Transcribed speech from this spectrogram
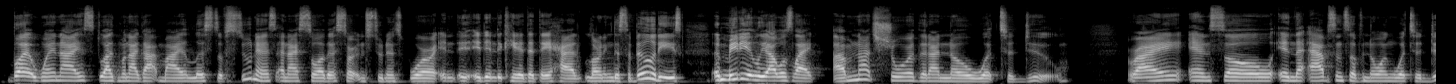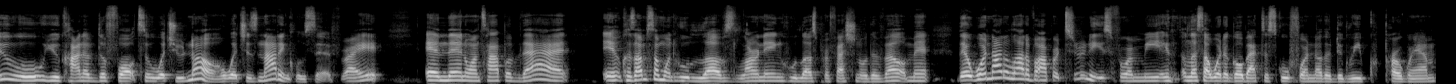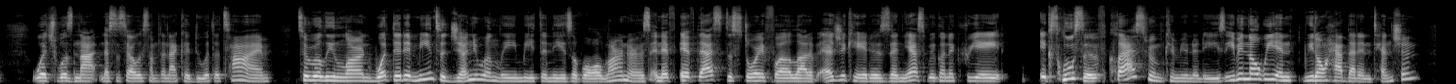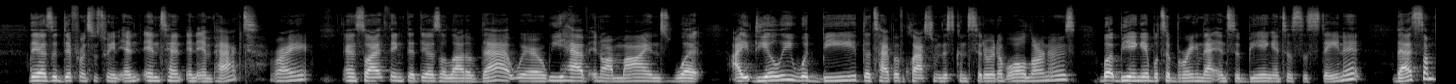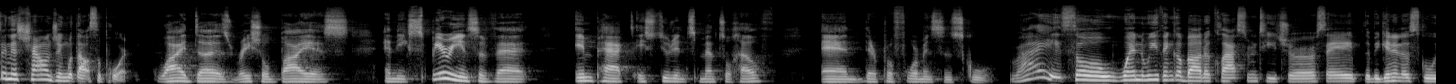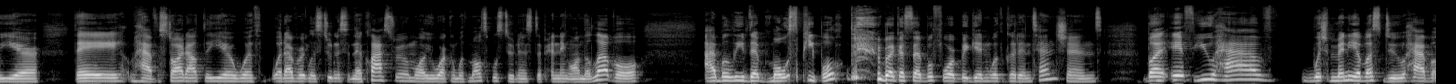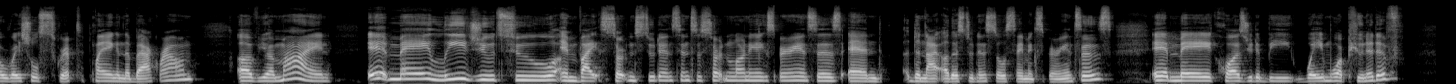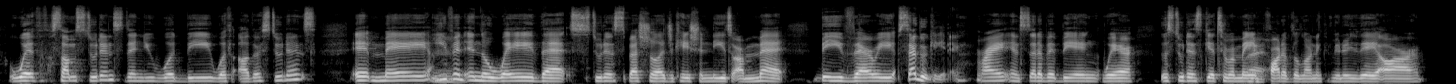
But when i like when i got my list of students and i saw that certain students were it indicated that they had learning disabilities immediately i was like i'm not sure that i know what to do right? And so, in the absence of knowing what to do, you kind of default to what you know, which is not inclusive, right? And then on top of that, because I'm someone who loves learning, who loves professional development, there were not a lot of opportunities for me unless I were to go back to school for another degree program, which was not necessarily something I could do at the time, to really learn what did it mean to genuinely meet the needs of all learners. And if, if that's the story for a lot of educators, then yes, we're going to create exclusive classroom communities, even though we in, we don't have that intention. There's a difference between in, intent and impact, right? And so I think that there's a lot of that where we have in our minds what ideally would be the type of classroom that's considerate of all learners, but being able to bring that into being and to sustain it, that's something that's challenging without support. Why does racial bias and the experience of that impact a student's mental health and their performance in school? Right. So when we think about a classroom teacher, say the beginning of school year, they have start out the year with whatever the students in their classroom, or you're working with multiple students, depending on the level. I believe that most people, like I said before, begin with good intentions. But if you have, which many of us do, have a racial script playing in the background of your mind, it may lead you to invite certain students into certain learning experiences and deny other students those same experiences. It may cause you to be way more punitive with some students than you would be with other students. It may, mm. even in the way that students' special education needs are met, be very segregating, right? Instead of it being where the students get to remain right. part of the learning community, they are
